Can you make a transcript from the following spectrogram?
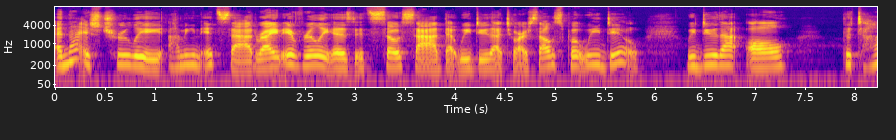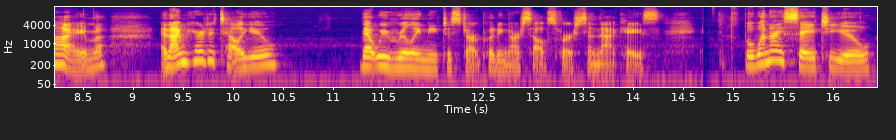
And that is truly, I mean, it's sad, right? It really is. It's so sad that we do that to ourselves, but we do. We do that all the time. And I'm here to tell you that we really need to start putting ourselves first in that case. But when I say to you,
